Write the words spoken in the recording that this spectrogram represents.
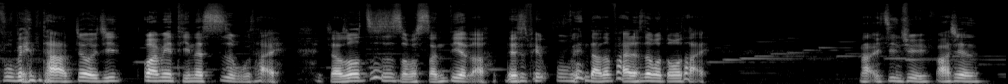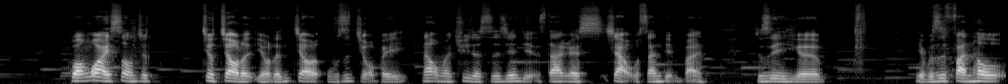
foodpanda 就已经外面停了四五台，想说这是什么神店啊？连 foodpanda 都排了这么多台。那一进去发现，光外送就就叫了有人叫了五十九杯。那我们去的时间点大概下午三点半，就是一个也不是饭后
